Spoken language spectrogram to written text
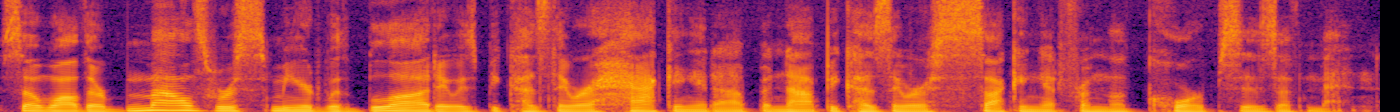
So while their mouths were smeared with blood, it was because they were hacking it up and not because they were sucking it from the corpses of men.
